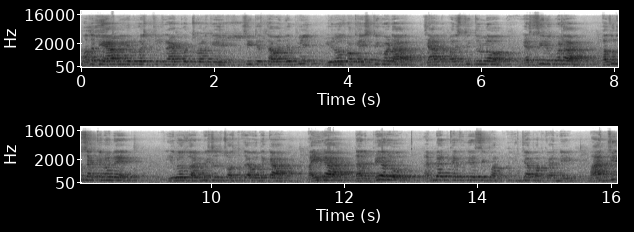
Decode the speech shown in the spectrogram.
మొదటి యాభై యూనివర్సిటీలు ర్యాంక్ వచ్చిన వాళ్ళకి సీట్ ఇస్తామని చెప్పి ఈరోజు ఒక ఎస్టీ కూడా చేరత పరిస్థితుల్లో ఎస్సీలు కూడా పదుల సంఖ్యలోనే ఈరోజు అడ్మిషన్స్ వస్తున్న విధంగా పైగా దాని పేరు అంబేద్కర్ విదేశీ విద్యా పథకాన్ని మార్చి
